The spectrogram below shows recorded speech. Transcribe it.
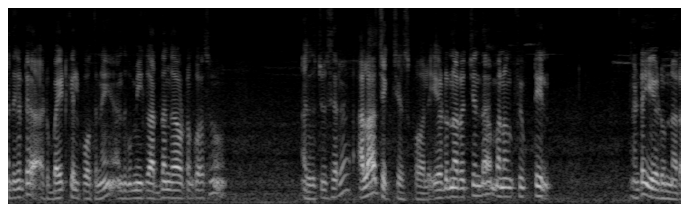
ఎందుకంటే అటు బయటికి వెళ్ళిపోతున్నాయి. అందుకు మీకు అర్థం కావటం కోసం అది చూసారా? అలా చెక్ చేసుకోవాలి. ఏడున్నర వచ్చిందా? మనం ఫిఫ్టీన్ అంటే ఏడున్నర.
